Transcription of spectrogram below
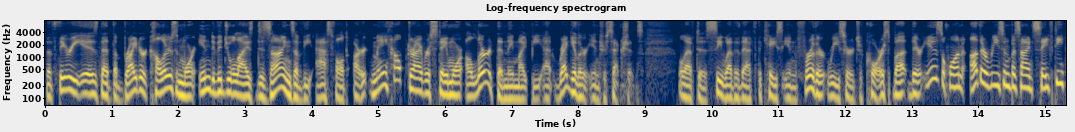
The theory is that the brighter colors and more individualized designs of the asphalt art may help drivers stay more alert than they might be at regular intersections. We'll have to see whether that's the case in further research, of course, but there is one other reason besides safety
